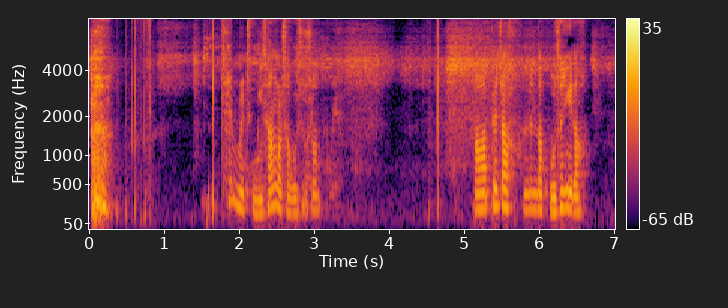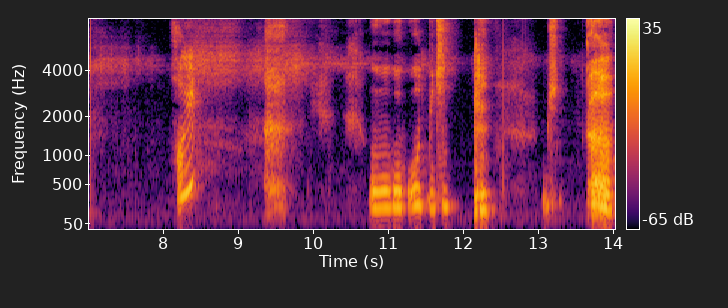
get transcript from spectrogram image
템을 지금 이상한 걸 사고 있어서. 아 빼자 안된다 고생이다 허이? 오오오 미친 미친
